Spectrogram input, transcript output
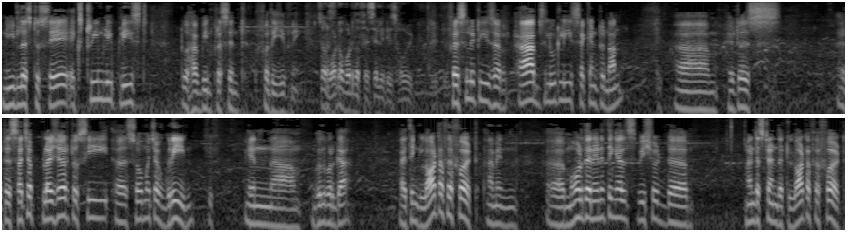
needless to say, extremely pleased to have been present for the evening. Sir, what about the facilities? How it? facilities are absolutely second to none. Um, it is it is such a pleasure to see uh, so much of green in um, Gulbarga. I think lot of effort. I mean, uh, more than anything else, we should uh, understand that lot of effort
